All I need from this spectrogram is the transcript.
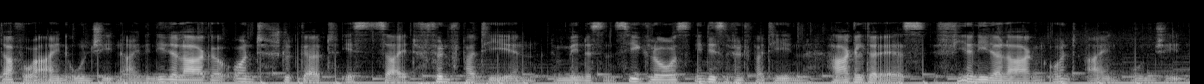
davor ein Unentschieden, eine Niederlage und Stuttgart ist seit fünf Partien mindestens sieglos. In diesen fünf Partien hagelte es vier Niederlagen und ein Unentschieden.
